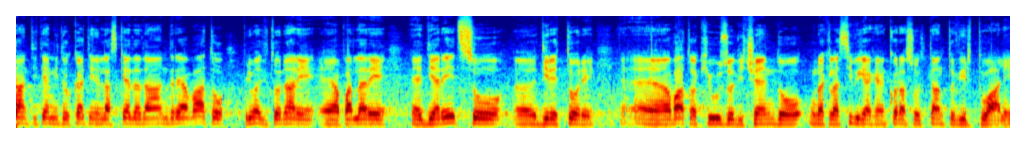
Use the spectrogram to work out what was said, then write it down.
Tanti temi toccati nella scheda da Andrea Avato. Prima di tornare eh, a parlare eh, di Arezzo, eh, direttore, Avato ha chiuso dicendo una classifica che è ancora soltanto virtuale.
